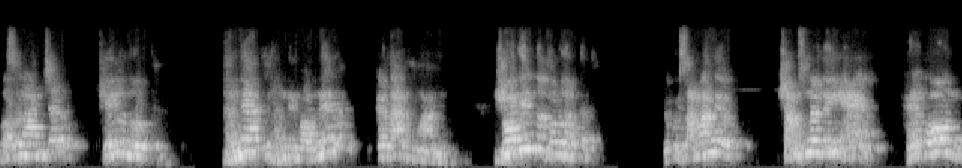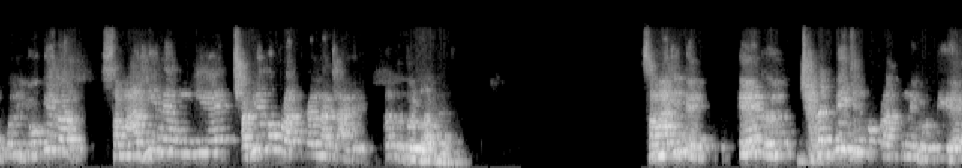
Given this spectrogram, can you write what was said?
वसनांचल, खेल धन्य धन्य पवने कृतार्थ माने योगिंद्र दुर्लभ जो कोई सामान्य शांसनर नहीं है है कौन? बोल योगी गण समाधि में उनकी एक छवि को प्राप्त करना चाहे पर तो दुर्लभ है। समाधि में एक झलक भी जिनको प्राप्त नहीं होती है,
